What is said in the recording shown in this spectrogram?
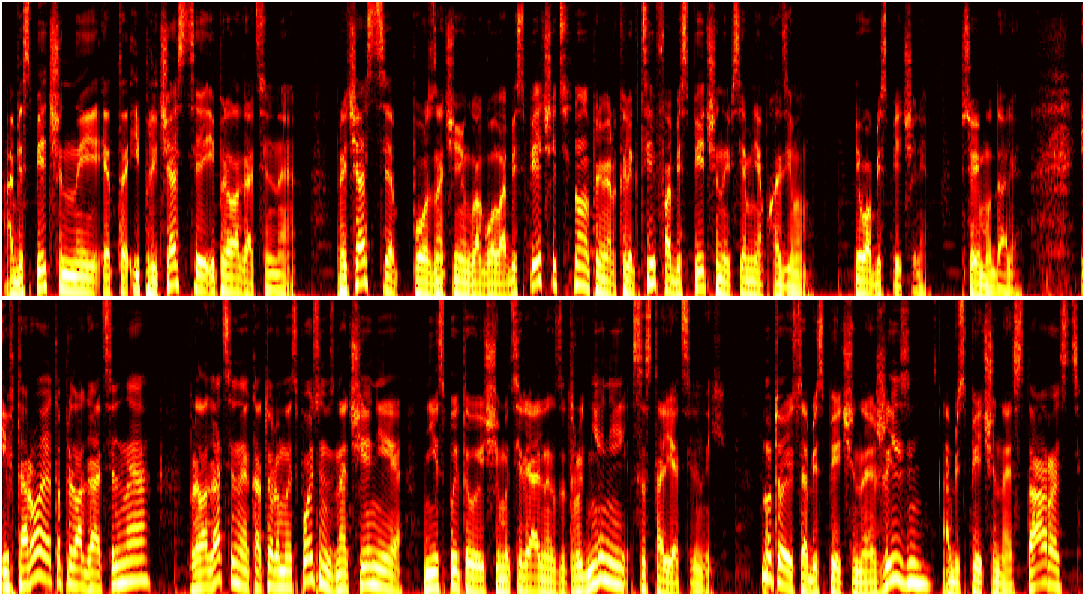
Обеспеченный — это и причастие, и прилагательное. Причастие по значению глагола «обеспечить», ну, например, коллектив обеспеченный всем необходимым. Его обеспечили. Все ему дали. И второе — это прилагательное. Прилагательное, которое мы используем в значении не испытывающий материальных затруднений, состоятельный. Ну, то есть обеспеченная жизнь, обеспеченная старость,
